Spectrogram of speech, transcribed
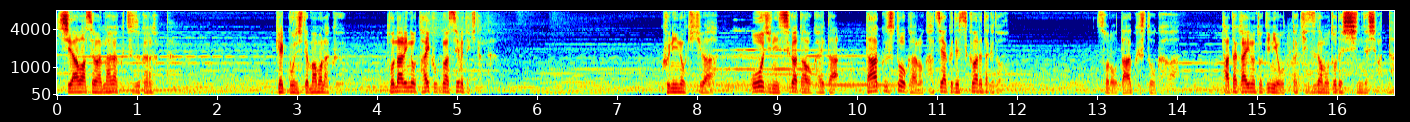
幸せは長く続かなかった。結婚して間もなく隣の大国が攻めてきたんだ。国の危機は王子に姿を変えたダークストーカーの活躍で救われたけどそのダークストーカーは戦いの時に負った傷が元で死んでしまった。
